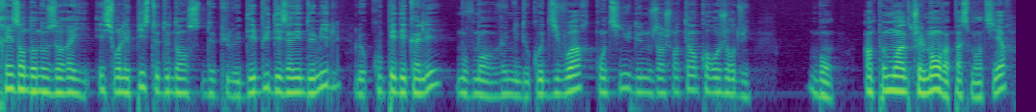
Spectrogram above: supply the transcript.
Présent dans nos oreilles et sur les pistes de danse depuis le début des années 2000, le coupé décalé, mouvement venu de Côte d'Ivoire, continue de nous enchanter encore aujourd'hui. Bon, un peu moins actuellement, on va pas se mentir,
